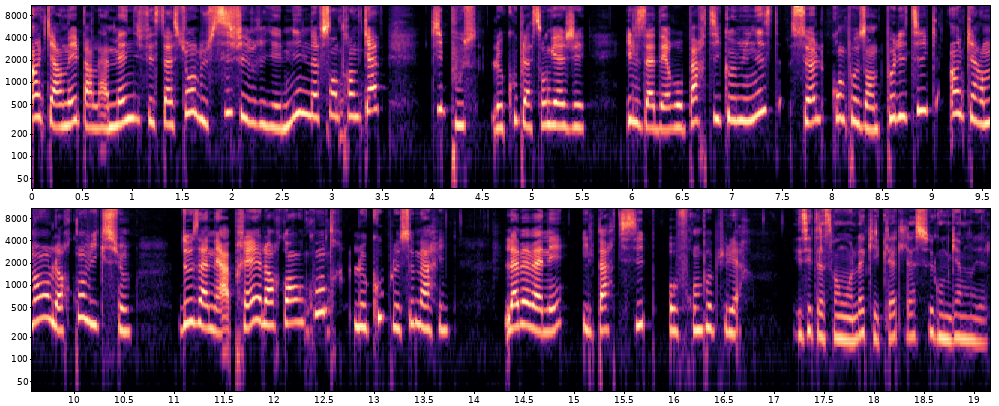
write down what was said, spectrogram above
incarnée par la manifestation du 6 février 1934 qui pousse le couple à s'engager. Ils adhèrent au Parti communiste, seule composante politique incarnant leurs convictions. Deux années après leur rencontre, le couple se marie. La même année, ils participent au Front populaire. Et c'est à ce moment-là qu'éclate la Seconde Guerre mondiale.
